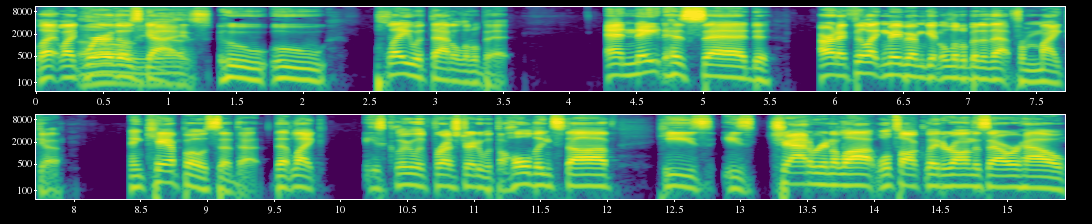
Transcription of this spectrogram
Like like where are Oh, those yeah. guys who who play with that a little bit? And Nate has said, All right, I feel like maybe I'm getting a little bit of that from Micah. And Campo said that. That like he's clearly frustrated with the holding stuff. He's he's chattering a lot. We'll talk later on this hour how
